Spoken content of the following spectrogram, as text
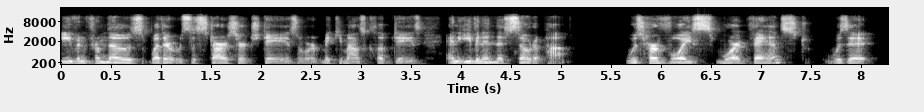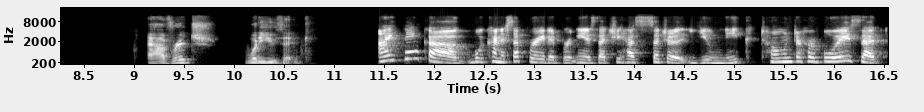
even from those, whether it was the Star Search days or Mickey Mouse Club days, and even in the Soda Pop, was her voice more advanced? Was it average? What do you think? I think uh, what kind of separated Britney is that she has such a unique tone to her voice that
